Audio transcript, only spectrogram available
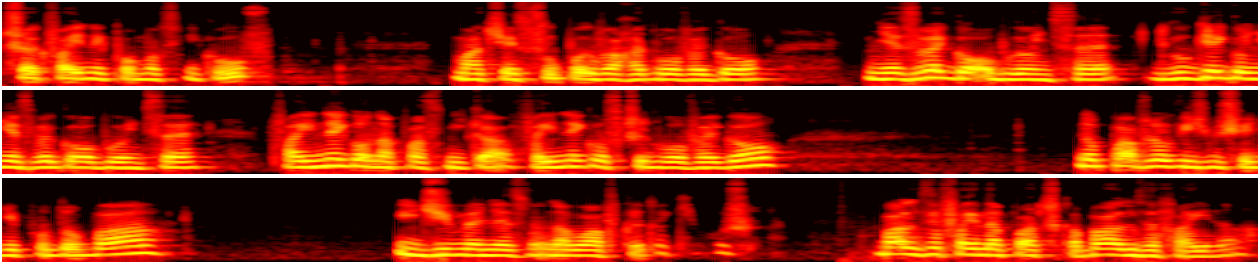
trzech fajnych pomocników, macie super wahadłowego, niezłego obrońcę, drugiego niezłego obrońcę, fajnego napastnika, fajnego skrzydłowego. No Pawlowicz mi się nie podoba i Jimenez na ławkę taki może. Bardzo fajna paczka, bardzo fajna.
